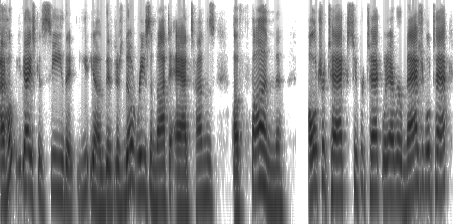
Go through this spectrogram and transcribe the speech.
I hope you guys can see that you, know there's no reason not to add tons of fun, ultra tech, super tech, whatever, magical tech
